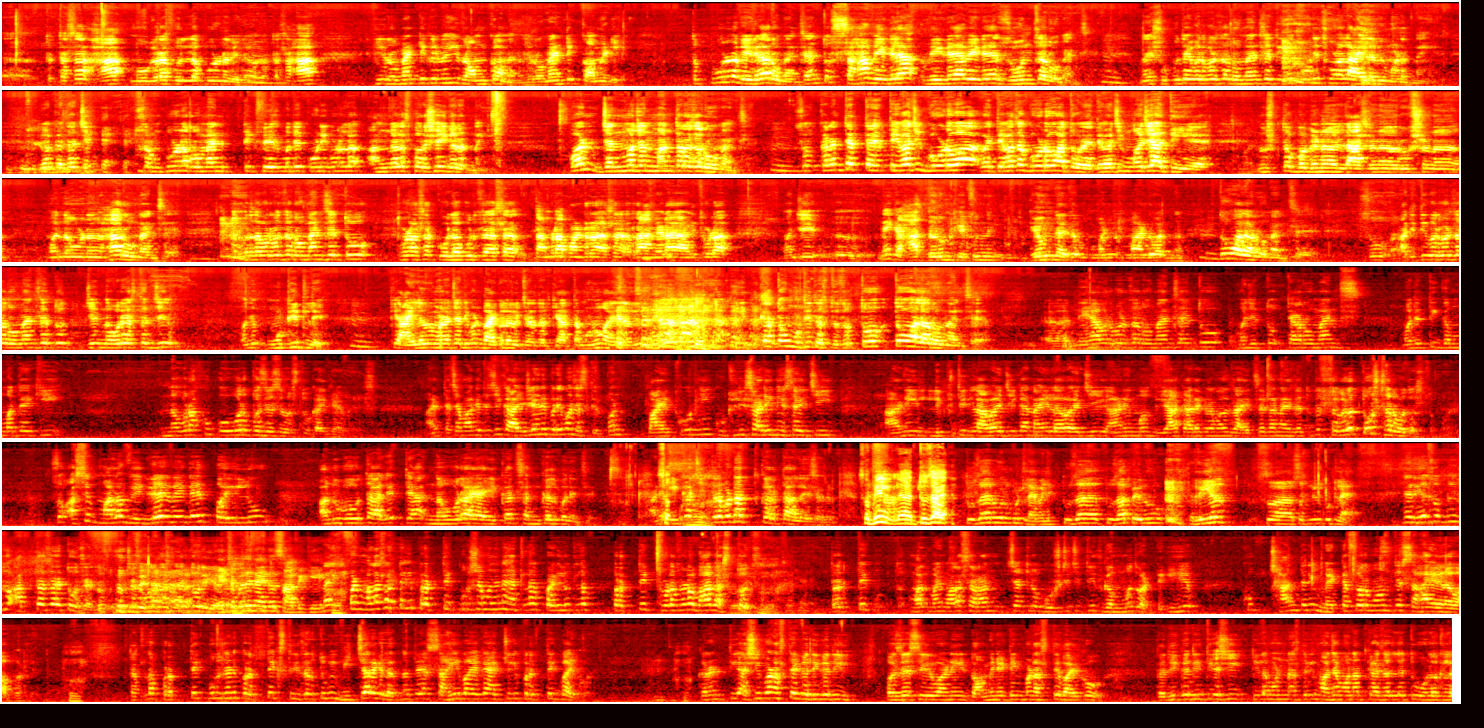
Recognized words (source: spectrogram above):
अं, तर तसा हा मोगरा फुलला पूर्ण वेगळा होता. तसा हा ही रोमॅन्टिक फिल्म ही रॉमकॉम आहे म्हणजे रोमॅन्टिक कॉमेडी आहे. तो पूर्ण वेगळा रोमॅन्स आहे आणि तो सहा वेगळ्या वेगळ्या वेगळ्या झोनचा रोमॅन्स आहे. म्हणजे शुकुताई बरोबरचा रोमॅन्स आहे तिथे कोणीच कोणाला आय लव्ह यू म्हणत नाही किंवा कदाचित संपूर्ण रोमॅन्टिक फेजमध्ये कोणी कोणाला अंगाला स्पर्शही करत नाही. पण जन्मजन्मांतराचा रोमॅन्स आहे. सो कारण त्या तेव्हाची गोडवा तेव्हाचा गोडवा तो आहे. तेव्हाची मजा ती आहे. नुसतं बघणं लाजणं रुसणं मनवणं हा रोमॅन्स आहे. नम्रता बरोबरचा रोमॅन्स आहे तो थोडासा कोल्हापूरचा असा तांबडा पांढरा असा रांगडा आणि थोडा म्हणजे नाही का हात धरून खेचून घेऊन जायचं मांडवातनं. तो वाला रोमॅन्स आहे. सो आदिती बरोबरचा रोमॅन्स आहे. तो जे नवरे असतात जे म्हणजे मुठीतले. की आय लव्ह यू म्हणायच्या आधी पण बायकोला विचारतात की आता म्हणू आय लव्ह यू इतका तो मुठीत असतो. तो तो वाला रोमॅन्स आहे. अं, नेहा बरोबरचा रोमॅन्स आहे तो म्हणजे तो त्या रोमॅन्समध्ये ती गंमत आहे की नवरा खूप ओव्हर पॉझिटिव्ह असतो काही काही वेळेस. आणि त्याच्यामागे त्याची काळजी आणि प्रेमच असते. पण बायकोनी कुठली साडी नेसायची आणि लिपस्टिक लावायची का नाही लावायची आणि मग या कार्यक्रमाला जायचं का नाही जायचं ते सगळं तोच ठरवत असतो. सो असे मला वेगळे वेगळे पैलू अनुभवता आले त्या नवरा या एकाच संकल्पनेचे. So- आणि एका चित्रपटात करता आलंय सगळं. स्वप्नील अ, तुझा तुझा रोल कुठला आहे? म्हणजे तुझा तुझा पेलू रिअल स्वप्नील कुठला आहे? रिअल स्वप्नील जो आत्ताचा आहे तोच आहे. जो तुमच्यासमोर बसलाय तो real. याच्यामध्ये नाही ना सहापैकी नाही पण मला असं वाटतं की प्रत्येक पुरुषामध्ये ना ह्यातला पैलूतला प्रत्येक थोडा थोडा भाग असतोच. प्रत्येक मला म्हणजे मला सरांच्या किंवा गोष्टीची तीच गंमत वाटते की हे खूप छान त्यांनी मेटाफर म्हणून ते सहा एरा वापरले. त्यातला प्रत्येक पुरुष आणि प्रत्येक स्त्री जर तुम्ही विचार केलात ना त्या साही बायका ऍक्च्युली प्रत्येक बायको कारण ती अशी पण असते कधी कधी पॉझिटिव्ह आणि डॉमिनेटिंग पण असते बायको. कधी कधी ती अशी तिला म्हणणं असतं की माझ्या मनात काय चाललंय? तू ओळखलं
